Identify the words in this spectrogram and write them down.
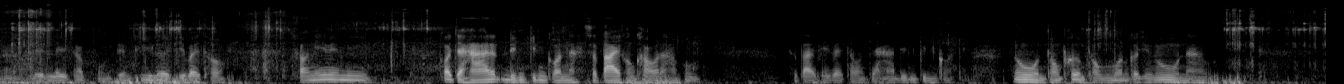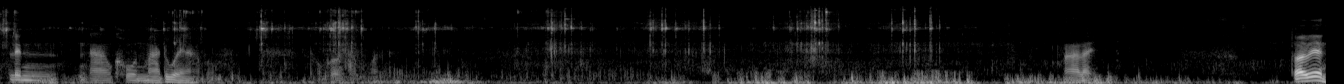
อ่าเล่ นเลยครับ ผมเต็มที่เลยที่ใบทอง ฝั่งนี้ไม่มี ก็จะหาดินกินก่อนนะสไตล์ของเขานะครับผมสไตล์พี่ใบทองจะหาดินกินก่อนนู่นทองเพิ่มทองม้วนก็อยู่นู่นนะครับเล่นน้ำโคลนมาด้วยนะครับผมทองเพิ่มทองม้วนมาอะไรตัวเวน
